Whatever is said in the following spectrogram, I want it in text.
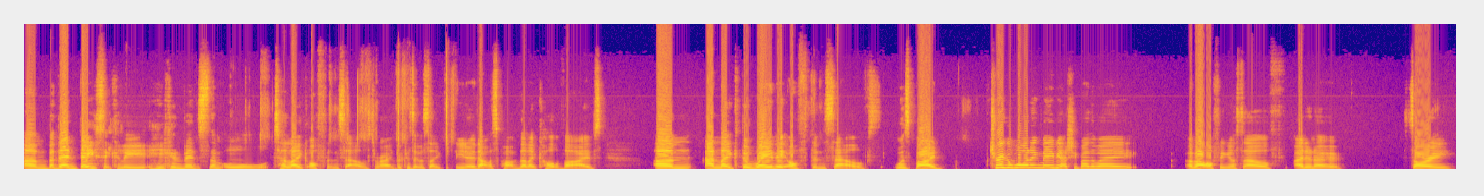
Um, but then basically he convinced them all to like off themselves, right? Because it was like, you know, that was part of their like cult vibes. Um, and like the way they off themselves was by trigger warning, maybe actually, by the way, about offing yourself. I don't know. Sorry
